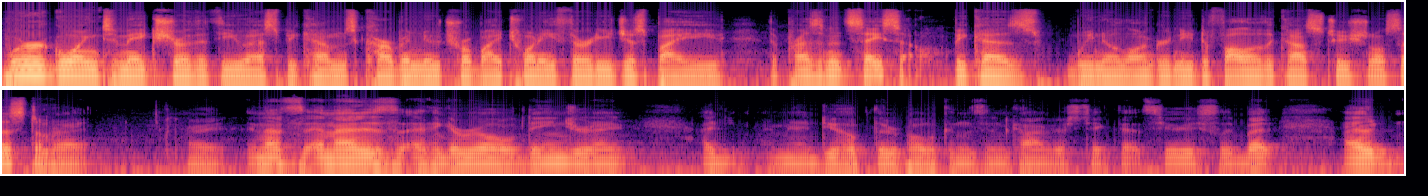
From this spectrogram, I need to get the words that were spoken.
We're going to make sure that the U.S. becomes carbon neutral by 2030 just by the president say so, because we no longer need to follow the constitutional system. Right, right, and that's and that is, I think, a real danger. And I, I, I mean, I do hope the Republicans in Congress take that seriously. But I would,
